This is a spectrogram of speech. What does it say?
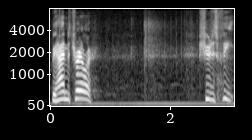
Behind the trailer. Shoot his feet.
